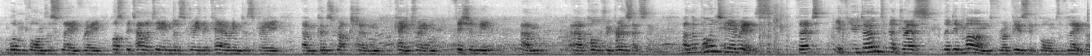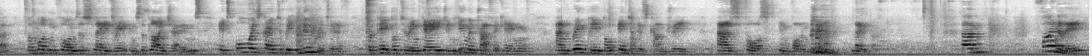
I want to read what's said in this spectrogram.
modern forms of slavery, hospitality industry, the care industry, um, construction, catering, fish and meat, um, uh, poultry processing. And the point here is that if you don't address the demand for abusive forms of labour, for modern forms of slavery in supply chains, it's always going to be lucrative for people to engage in human trafficking and bring people into this country as forced involuntary labour. Um, finally,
